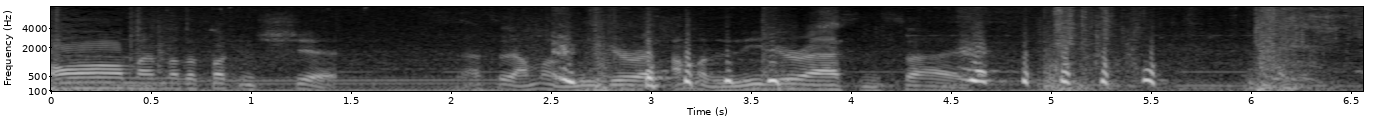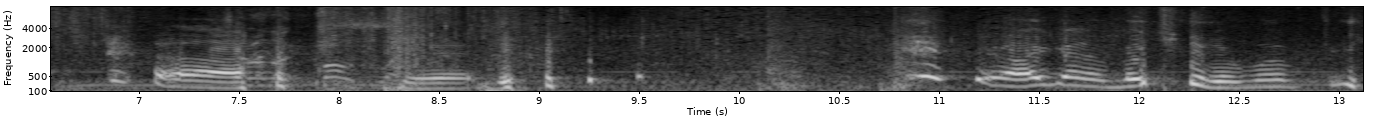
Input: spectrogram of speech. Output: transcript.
all my motherfucking shit. That's it. I'm gonna leave your I'm gonna leave your ass inside. Look shit. Dude. Yeah, I gotta make it in one piece.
